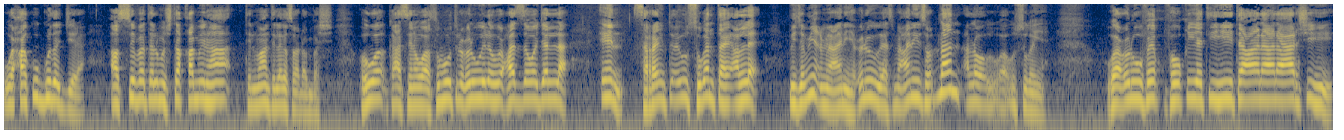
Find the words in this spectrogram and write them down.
waxaa ku guda jira alصifata almushtaqa minhaa tilmaantii laga soo dhambashay huwa kaasina waa hubuut اlculuwi lahu caza wajala in sarayntu ay u sugan tahay alle bijamiici macaanihi culuwigaas macaanihiisoo dhan alle waa u sugan yahay. Wa culuwu fawqiyatihi tacaala calaa carshihi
